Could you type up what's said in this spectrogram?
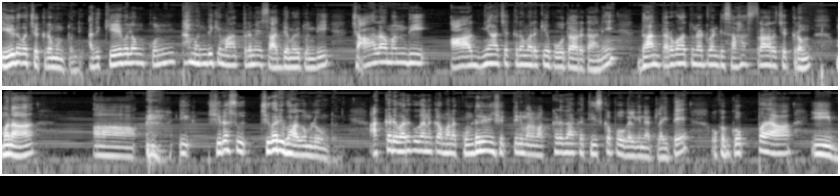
ఏడవ చక్రం ఉంటుంది. అది కేవలం కొంతమందికి మాత్రమే సాధ్యమవుతుంది. చాలామంది ఆజ్ఞా చక్రం వరకే పోతారు కానీ దాని తర్వాత ఉన్నటువంటి సహస్రార చక్రం మన ఈ శిరస్సు చివరి భాగంలో ఉంటుంది. అక్కడి వరకు కనుక మన కుండలిని శక్తిని మనం అక్కడి దాకా తీసుకుపోగలిగినట్లయితే ఒక గొప్ప ఈ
